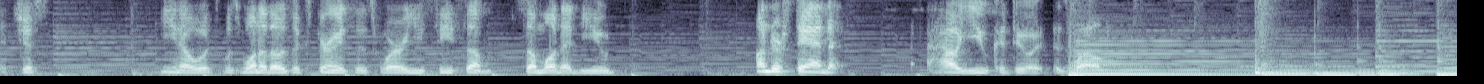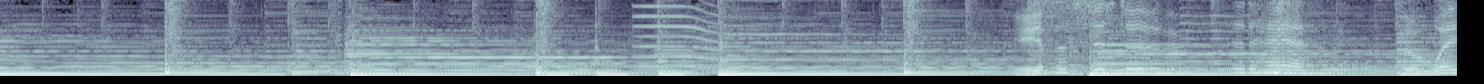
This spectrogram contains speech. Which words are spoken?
it just you know it was one of those experiences where you see some someone and you understand how you could do it as well. If a sister had had her way,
